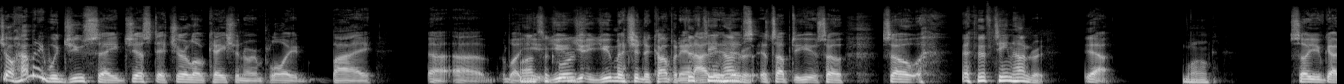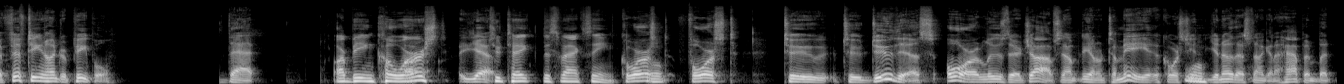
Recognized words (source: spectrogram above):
Joe, how many would you say just at your location are employed by? Uh, uh, well, you, you, you, you mentioned a company, and I, 1,500. it's, it's up to you. So, so fifteen hundred yeah, Wow. so you've got fifteen hundred people that are being coerced yeah to take this vaccine. coerced, forced to to do this or lose their jobs. Now, you know, to me, of course, you, Well- you know that's not going to happen. But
